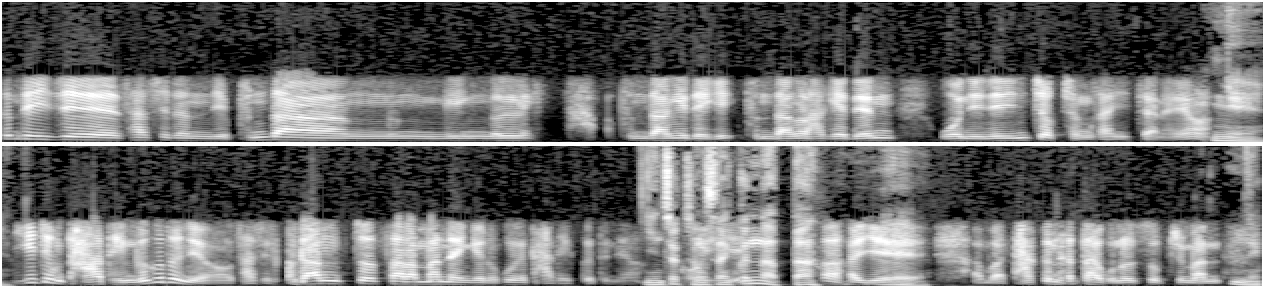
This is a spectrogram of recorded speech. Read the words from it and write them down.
근데 이제 사실은 이제 분당을 하- 분당이 되기 분당을 하게 된 원인이 인적 청산이 있잖아요. 예. 이게 지금 다 된 거거든요. 사실 그당 저 사람만 남겨놓고 이게 다 됐거든요. 인적 정산이 거의. 끝났다. 아, 예. 네. 아마 다 끝났다고는 할 수 없지만 네.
